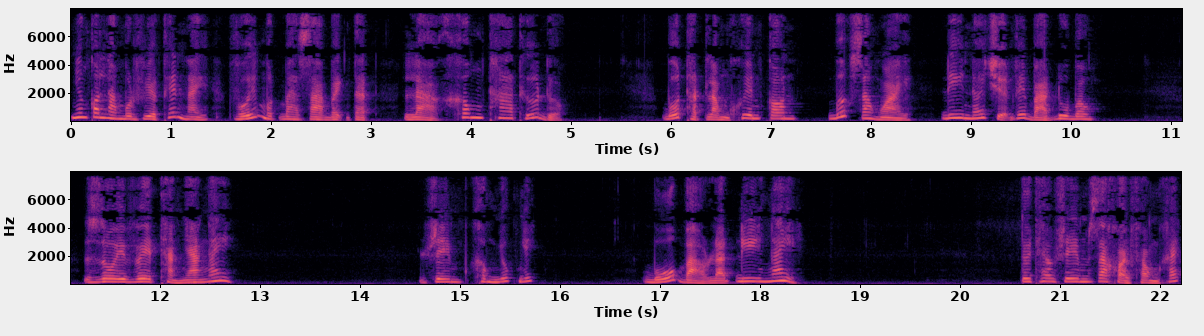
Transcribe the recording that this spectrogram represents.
nhưng con làm một việc thế này với một bà già bệnh tật là không tha thứ được. Bố thật lòng khuyên con bước ra ngoài đi nói chuyện với bà Dubow. Rồi về thẳng nhà ngay. James không nhúc nhích. Bố bảo là đi ngay. Tôi theo James ra khỏi phòng khách.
